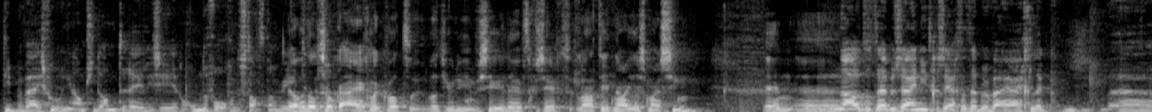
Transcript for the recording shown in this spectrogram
die bewijsvoering in Amsterdam te realiseren. Om de volgende stad dan weer ja, want dat is ook eigenlijk wat, wat jullie investeerder heeft gezegd. Laat dit nou eerst maar zien. En, uh... Nou, dat hebben zij niet gezegd. Dat hebben wij eigenlijk uh,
